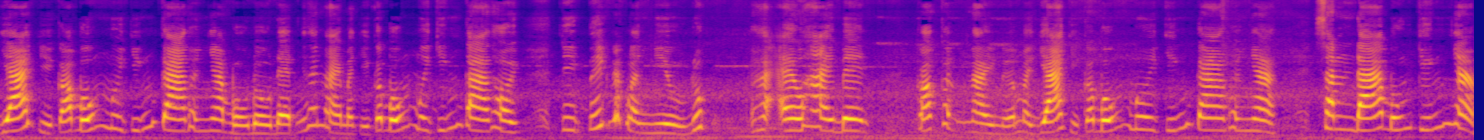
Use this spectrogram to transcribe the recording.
Giá chỉ có 49k thôi nha. Bộ đồ đẹp như thế này mà chỉ có 49k thôi. Chi tiết rất là nhiều. Rút eo hai bên. Có cái này nữa mà giá chỉ có 49k thôi nha. Xanh đá 49 nha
